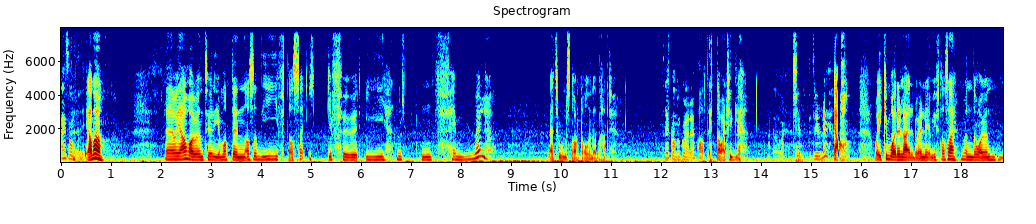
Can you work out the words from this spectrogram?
Hei sann. Ja da. Uh, og jeg har jo en teori om at den Altså, de gifta seg ikke før i 1905, vel? Jeg tror den starta allerede her. Det kan nok være. Ja, dette har vært hyggelig. Det har vært kjempetrivelig. Ja. Og ikke bare lærer og elev gifta seg, men det var jo en,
